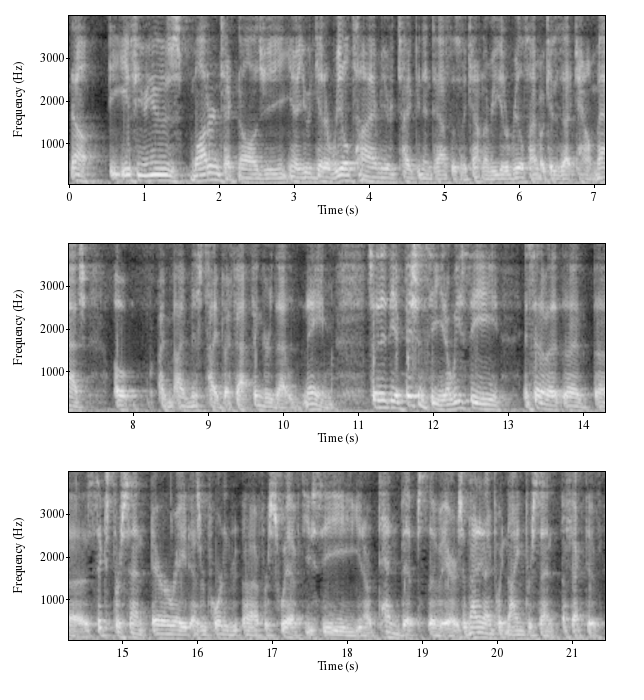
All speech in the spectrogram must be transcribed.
Now, if you use modern technology, you know, you would get a real time, you're typing in Tassos an account number, you get a real time, okay, does that account match? Oh, I, I mistyped, I fat fingered that name. So the, the efficiency, you know, we see instead of a, six percent error rate as reported uh, for Swift, you see you know ten bips of error, so ninety nine point nine percent effective.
